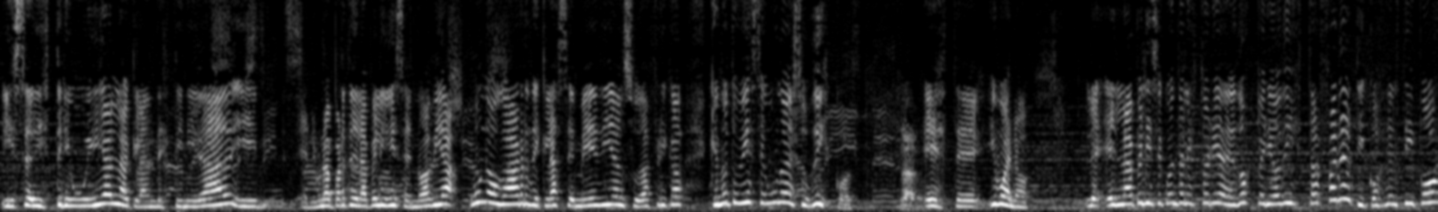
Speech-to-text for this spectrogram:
y se distribuía en la clandestinidad y en una parte de la peli dice no había un hogar de clase media en Sudáfrica que no tuviese uno de sus discos Claro. este y bueno le- en la peli se cuenta la historia de dos periodistas fanáticos del tipo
